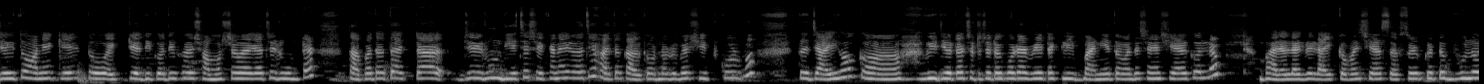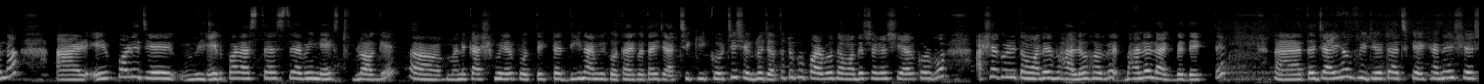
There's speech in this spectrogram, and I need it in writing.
যেহেতু অনেকে, তো একটু এদিক ওদিক হয়ে সমস্যা হয়ে গেছে রুমটা তো আপাতত একটা যে রুম দিয়েছে সেখানেই রয়েছে, হয়তো কালকে অন্য রুমে শিফট করব। তো যাই হোক ভিডিওটা ছোট ছোট করে আমি একটা ক্লিপ বানিয়ে তোমাদের সঙ্গে শেয়ার করলাম। ভালো লাগলে লাইক কমেন্ট শেয়ার সাবস্ক্রাইব করতে ভুলো না। আর এরপরে যে এরপর আস্তে আস্তে আমি নেক্সট ব্লগে মানে কাশ্মীরের প্রত্যেকটা দিন আমি কোথায় কোথায় যাচ্ছি কি করছি সেগুলো যতটুকু পারব তোমাদের সঙ্গে শেয়ার করব। আশা করি তোমাদের ভালো হবে ভালো লাগবে দেখতে। তো যাই হোক ভিডিওটা আজকে এখানে শেষ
